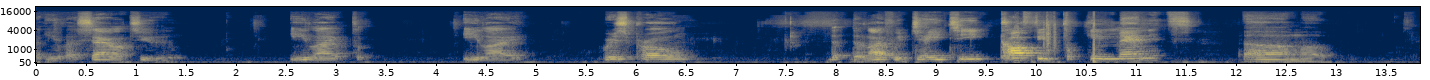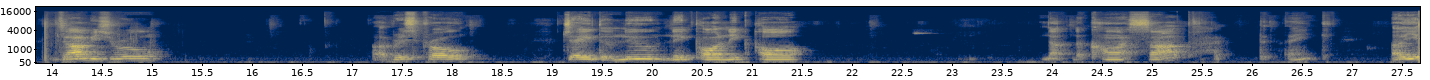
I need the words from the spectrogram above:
I give a shout out to Eli Eli Rich Pro. The, the Life with JT, Coffee fucking Minutes, um, uh, Zombies Rule, uh, Rich Pro, Jay the New, Nick Paul, Nick Paul, the concept, I think. Oh yeah,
